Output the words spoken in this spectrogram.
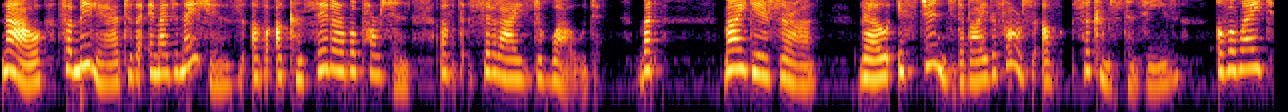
now familiar to the imaginations of a considerable portion of the civilized world. But, my dear Sir, though estranged by the force of circumstances, over which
